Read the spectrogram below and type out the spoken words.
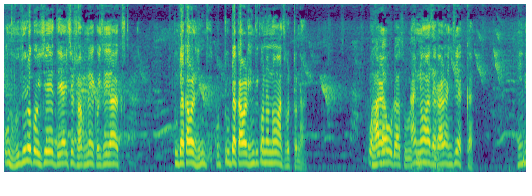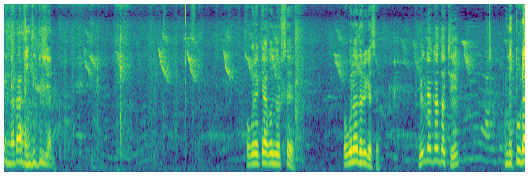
কোন হুজুরে কইছে দেয়াইছে স্বপ্নে কইছে টুটা কাপড় হিন্দি টুটা কাপড় হিন্দি কোনো নমাজ পড়তো না ও হাঁটা উড়া আর নমাজ কাড় হিন্দি এক কান হিন্দি না কাড় হিন্দি দুই জন ওগুলো কি আগুন ধরছে ওগুলো ধরে গেছে এগুলো কেউ ধরছে কিন্তু টুটা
